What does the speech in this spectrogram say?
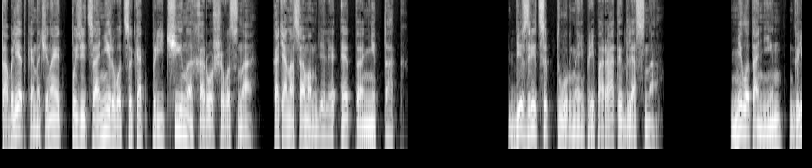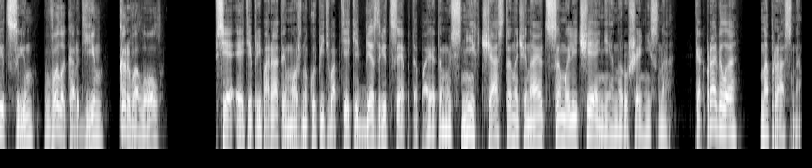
Таблетка начинает позиционироваться как причина хорошего сна, хотя на самом деле это не так. Безрецептурные препараты для сна мелатонин, глицин, волокардин, карвалол. Все эти препараты можно купить в аптеке без рецепта, поэтому с них часто начинают самолечение нарушений сна. Как правило, напрасно.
